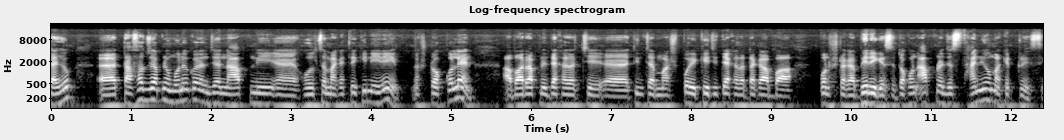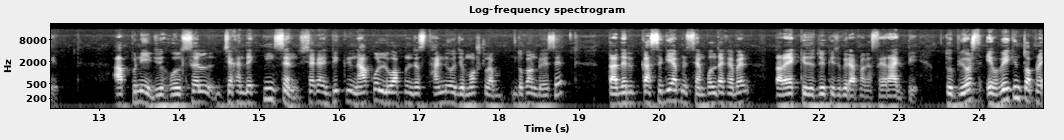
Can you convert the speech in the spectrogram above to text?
যাই হোক তাছাড়া যদি আপনি মনে করেন যে না, আপনি হোলসেল মার্কেট থেকে কিনে এনে স্টক করলেন, আবার আপনি দেখা যাচ্ছে তিন চার মাস পরে কেজিতে এক হাজার টাকা বা পঞ্চাশ টাকা বেড়ে গেছে, তখন আপনার যে স্থানীয় মার্কেট রয়েছে, আপনি যদি হোলসেল যেখান থেকে কিনছেন, সেখানে বিক্রি না করলেও আপনার যে স্থানীয় যে মশলা দোকান রয়েছে, তাদের কাছে গিয়ে আপনি স্যাম্পল দেখাবেন, তারা এক কেজি, দুই কেজি করে আপনার কাছে রাখবে। তো ভিউয়ার্স এভাবেই কিন্তু আপনার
